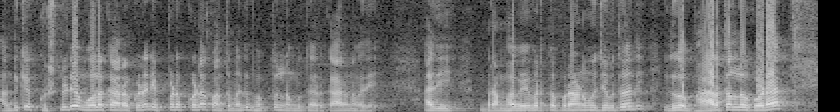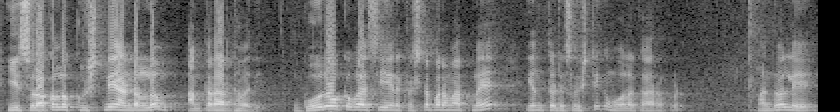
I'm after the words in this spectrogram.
అందుకే కృష్ణుడే మూలకారకుడని ఇప్పటికి కూడా కొంతమంది భక్తులు నమ్ముతారు. కారణం అదే. అది బ్రహ్మవేవర్త పురాణము చెబుతోంది. ఇదిగో భారతంలో కూడా ఈ శ్లోకంలో కృష్ణే అండంలో అంతరార్థం అది. గోలోకవాసి అయిన కృష్ణ పరమాత్మే ఇంతటి సృష్టికి మూలకారకుడు. అందువల్లే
